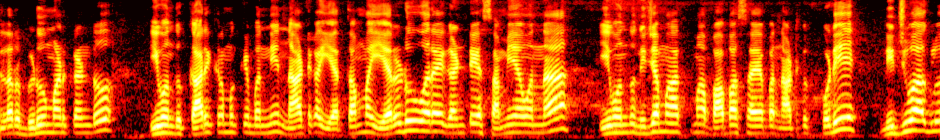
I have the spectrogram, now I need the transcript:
ಎಲ್ಲರೂ ಬಿಡುವು ಮಾಡ್ಕೊಂಡು ಈ ಒಂದು ಕಾರ್ಯಕ್ರಮಕ್ಕೆ ಬನ್ನಿ. ನಾಟಕ ತಮ್ಮ ಎರಡೂವರೆ ಗಂಟೆಯ ಸಮಯವನ್ನ ಈ ಒಂದು ನಿಜಮಾತ್ಮ ಬಾಬಾ ಸಾಹೇಬ ನಾಟಕಕ್ಕೆ ಕೊಡಿ. ನಿಜವಾಗ್ಲೂ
